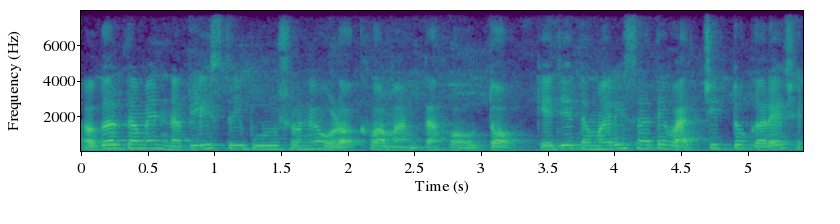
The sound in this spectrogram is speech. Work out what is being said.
અગર તમે નકલી સ્ત્રી પુરુષોને ઓળખવા માંગતા હોવ તો, કે જે તમારી સાથે વાતચીત તો કરે છે,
